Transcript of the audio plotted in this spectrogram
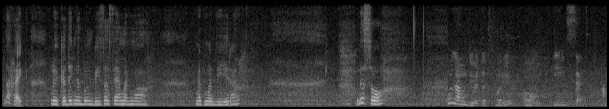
dan ga ik leuke dingen doen, bezig zijn met mijn, met mijn dieren. Dus zo. Hoe lang duurt het voor u om één set af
